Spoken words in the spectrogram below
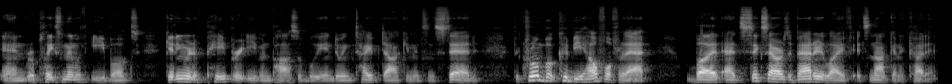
and replacing them with ebooks, getting rid of paper even possibly, and doing typed documents instead, the Chromebook could be helpful for that, but at six hours of battery life, it's not going to cut it.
